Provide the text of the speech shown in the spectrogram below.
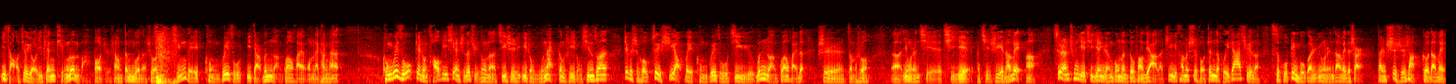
一早就有一篇评论吧，报纸上登过的，说请给孔龟族一点温暖关怀。我们来看看，孔龟族这种逃避现实的举动呢，既是一种无奈，更是一种心酸。这个时候最需要为孔龟族给予温暖关怀的是怎么说？呃，用人企企业企事业单位啊。虽然春节期间员工们都放假了，至于他们是否真的回家去了，似乎并不关用人单位的事儿。但是事实上，各单位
